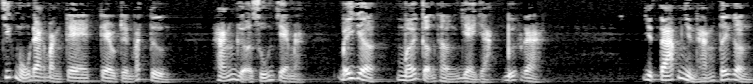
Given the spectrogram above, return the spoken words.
chiếc mũ đang bằng tre treo trên vách tường. Hắn gỡ xuống che mặt, bấy giờ mới cẩn thận dè dặt bước ra. Dịch táp nhìn hắn tới gần.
